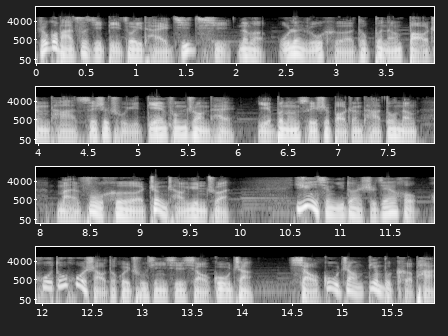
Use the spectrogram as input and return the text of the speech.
如果把自己比作一台机器，那么无论如何都不能保证它随时处于巅峰状态，也不能随时保证它都能满负荷正常运转。运行一段时间后，或多或少都会出现一些小故障。小故障并不可怕，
